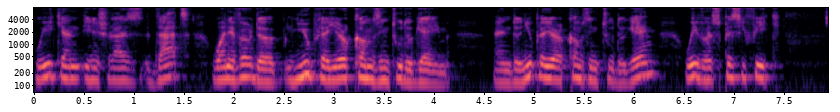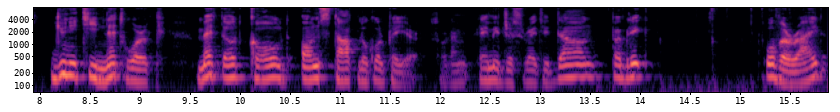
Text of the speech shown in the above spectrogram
we can initialize that whenever the new player comes into the game. And the new player comes into the game with a specific unity network method called on start local player. So let me just write it down. Public override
